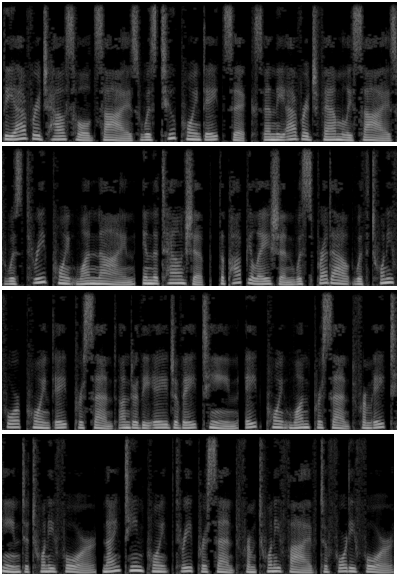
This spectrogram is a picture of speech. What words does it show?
The average household size was 2.86 and the average family size was 3.19. In the township, the population was spread out with 24.8% under the age of 18, 8.1% from 18 to 24, 19.3% from 25 to 44,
